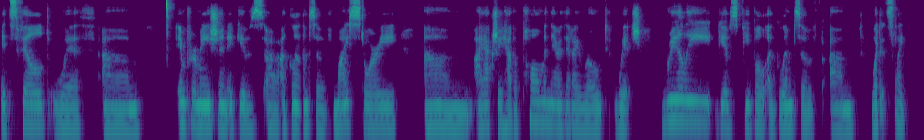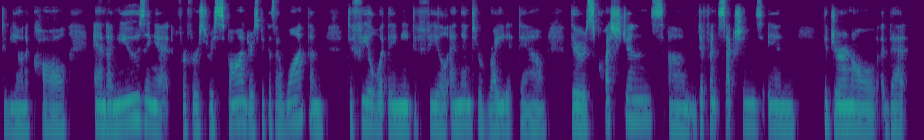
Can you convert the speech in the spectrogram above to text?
It's filled with um, information. It gives uh, a glimpse of my story. Um, I actually have a poem in there that I wrote, which really gives people a glimpse of um, what it's like to be on a call. And I'm using it for first responders because I want them to feel what they need to feel and then to write it down. There's questions, um, different sections in the journal that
